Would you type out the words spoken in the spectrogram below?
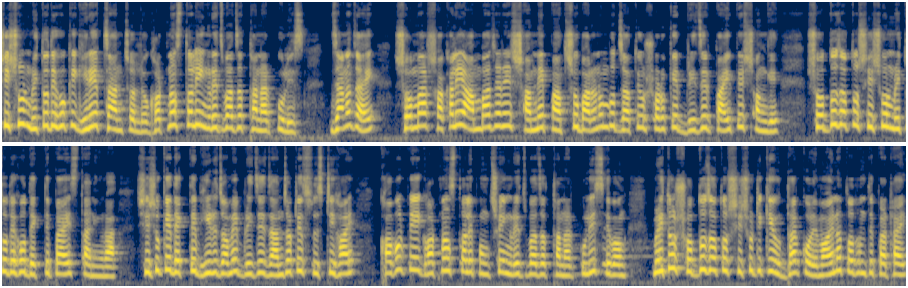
শিশুর মৃতদেহকে ঘিরে চাঞ্চল্য। ঘটনাস্থলে ইংরেজবাজার থানার পুলিশ। জানা যায়, সোমবার সকালে আমবাজারের সামনে পাঁচশো বারো নম্বর জাতীয় সড়কের ব্রিজের পাইপের সঙ্গে সদ্যজাত শিশুর মৃতদেহ দেখতে পায় স্থানীয়রা। শিশুকে দেখতে ভিড় জমে ব্রিজে যানজটের সৃষ্টি হয়। খবর পেয়ে ঘটনাস্থলে পৌঁছে ইংরেজবাজার থানার পুলিশ এবং মৃত সদ্যজাত শিশুটিকে উদ্ধার করে ময়নাতদন্তে পাঠায়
